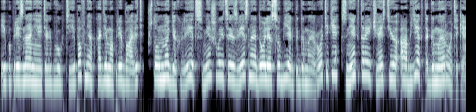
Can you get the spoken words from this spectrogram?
и по признанию этих двух типов необходимо прибавить, что у многих лиц смешивается известная доля субъекта гомоэротики с некоторой частью объекта гомоэротики.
